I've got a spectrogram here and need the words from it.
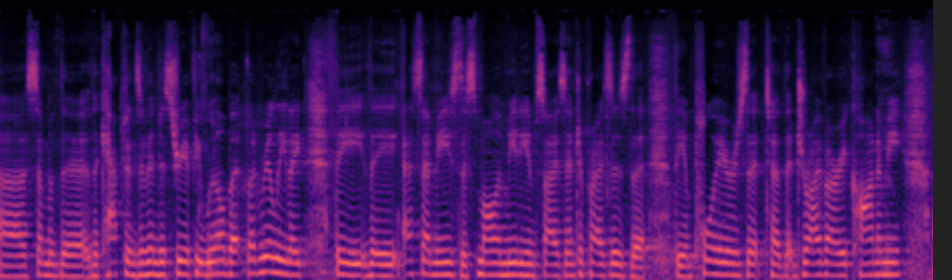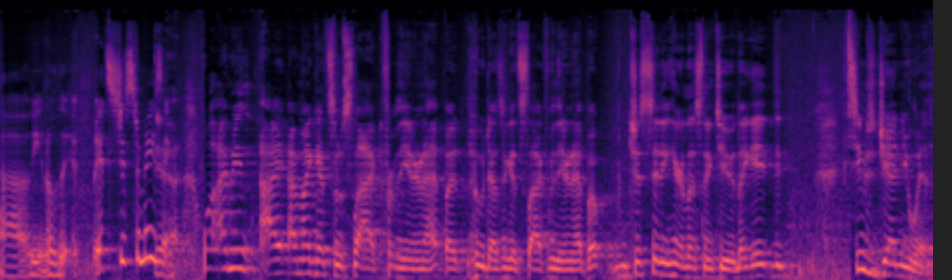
uh, some of the, the captains of industry, if you will, but but really like the the SMEs, the small and medium sized enterprises, the the employers that uh, that drive our economy. Uh, you know, it's just amazing. Yeah. Well, I mean, I, I might get some slack from the internet, but who doesn't get slack from the internet? But just sitting here listening to you, like it, it seems genuine,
